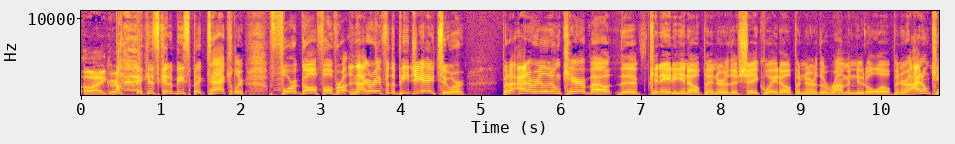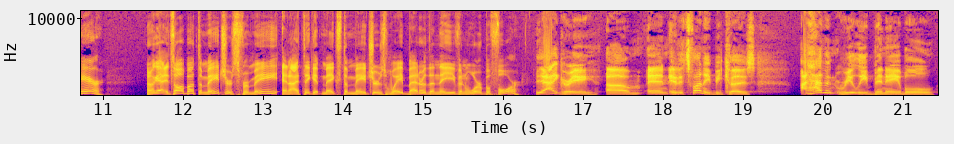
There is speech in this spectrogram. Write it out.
Oh, I agree. I think it's going to be spectacular for golf overall. Not great for the PGA Tour, but I, really don't care about the Canadian Open or the Shake Weight Open or the Ramen Noodle Open. Or I don't care. I. It's all about the majors for me, and I think it makes the majors way better than they even were before. Yeah, I agree. Um, and, and it's funny because I haven't really been able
